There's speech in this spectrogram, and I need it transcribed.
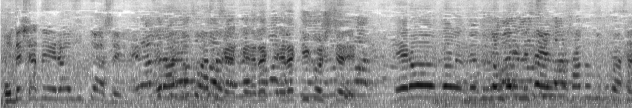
ওদের সাথে এরাও যুক্ত আছে। এরা এরা কি করছে? এরও দুজন ধরে নিছে এর সাথে যুক্ত আছে।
